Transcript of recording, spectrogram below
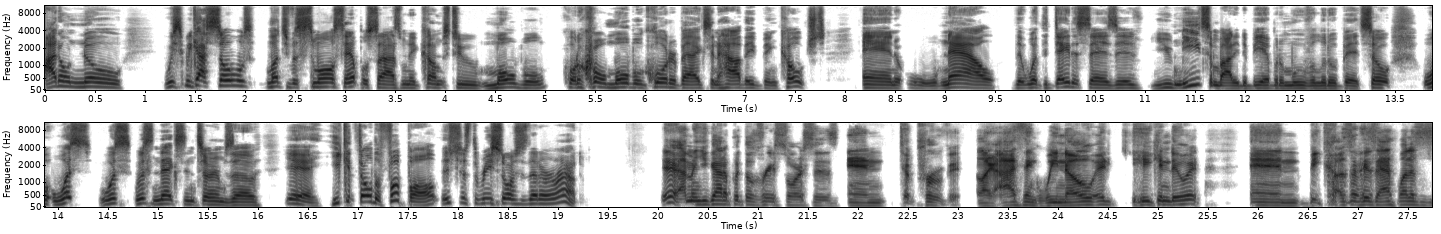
I don't know. We we got so much of a small sample size when it comes to mobile, quote unquote, mobile quarterbacks and how they've been coached. And now that what the data says is you need somebody to be able to move a little bit. So what's what's what's next in terms of yeah, he can throw the football. It's just the resources that are around him. Yeah, I mean, you got to put those resources in to prove it. Like I think we know it, he can do it, and because of his athleticism,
